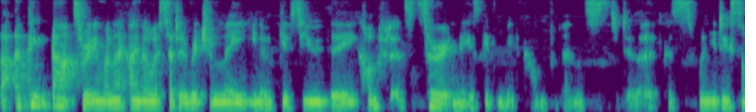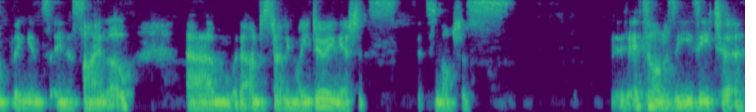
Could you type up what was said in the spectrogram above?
I think that's really when I, I know I said originally, you know, gives you the confidence. It certainly has given me the confidence to do it because when you do something in in a silo um, without understanding why you're doing it, it's it's not as it's not as easy to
